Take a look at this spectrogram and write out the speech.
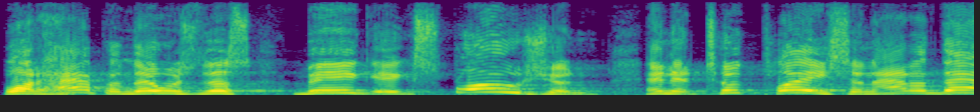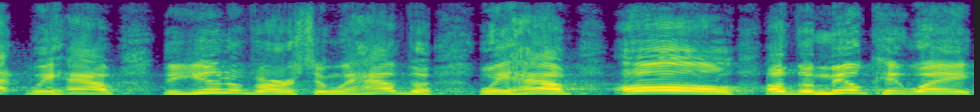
What happened? There was this big explosion, and it took place, and out of that we have the universe, and we have the we have all of the Milky Way,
